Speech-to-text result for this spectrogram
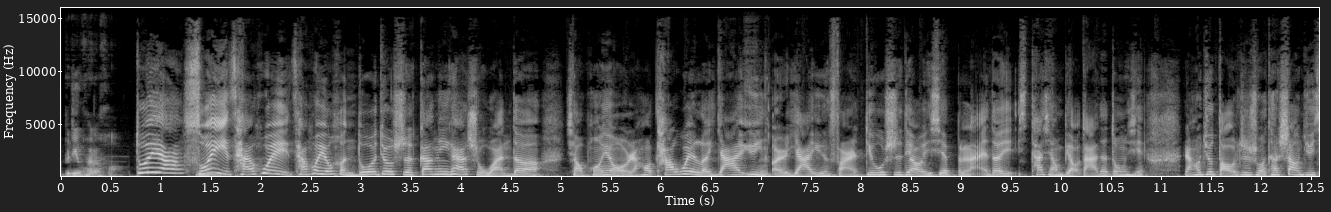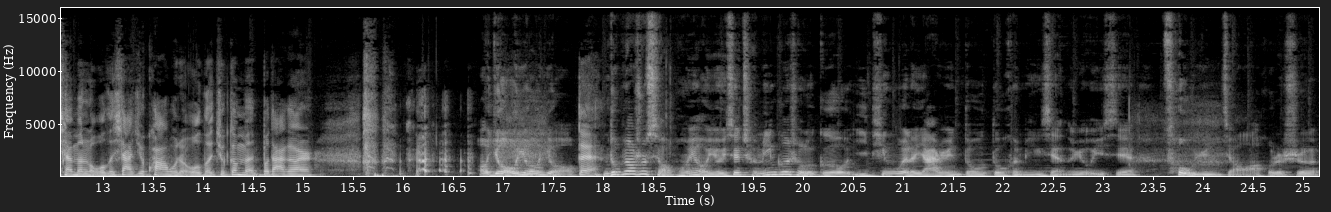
不一定画的好，对呀，所以才会才会有很多就是刚一开始玩的小朋友，然后他为了押韵而押韵，反而丢失掉一些本来的他想表达的东西，然后就导致说他上句前门楼子，下句胯骨轴子，就根本不搭嘎儿。哦，有有有，对你都不要说小朋友，有一些成名歌手的歌，一听为了押韵，都都很明显的有一些凑韵脚啊，或者是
